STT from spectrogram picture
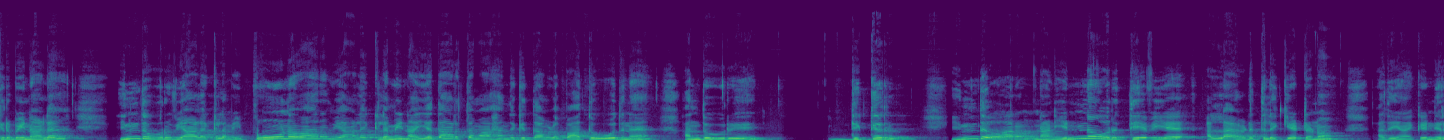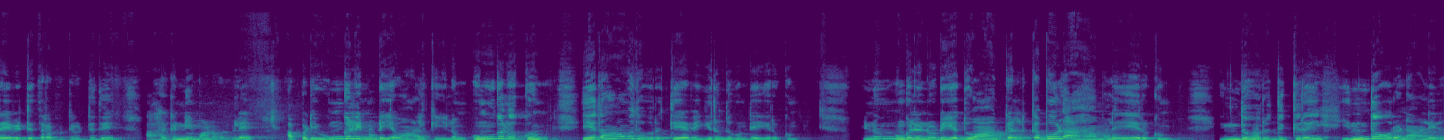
கிருபையினால் இந்த ஒரு வியாழக்கிழமை போன வாரம் வியாழக்கிழமை நான் யதார்த்தமாக அந்த கித்தாவில் பார்த்து ஓதினேன் அந்த ஒரு திக்கர். இந்த வாரம் நான் என்ன ஒரு தேவையை அல்லாஹ்விடத்தில் கேட்டனோ அது எனக்கு நிறைவேற்றி தரப்பட்டு விட்டது. ஆக கண்ணியமானவர்களே அப்படி உங்களினுடைய வாழ்க்கையிலும் உங்களுக்கும் ஏதாவது ஒரு தேவை இருந்து கொண்டே இருக்கும். இன்னும் உங்களினுடைய துவாக்கள் கபூலாகாமலேயே இருக்கும். இந்த ஒரு திக்கரை இந்த ஒரு நாளில்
